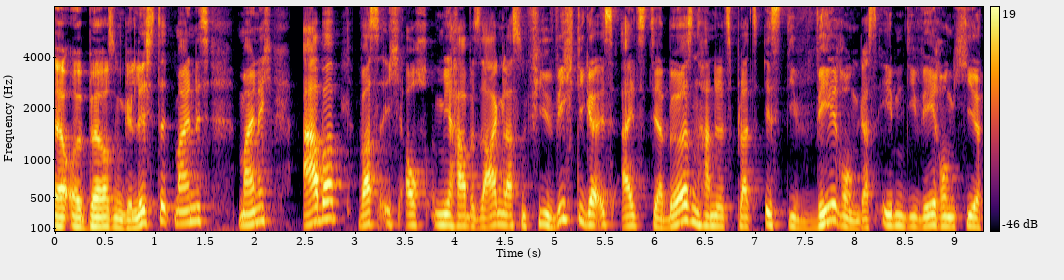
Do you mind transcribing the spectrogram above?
äh, Börsen gelistet, meine ich, meine ich. Aber was ich auch mir habe sagen lassen, viel wichtiger ist als der Börsenhandelsplatz, ist die Währung, dass eben die Währung hier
